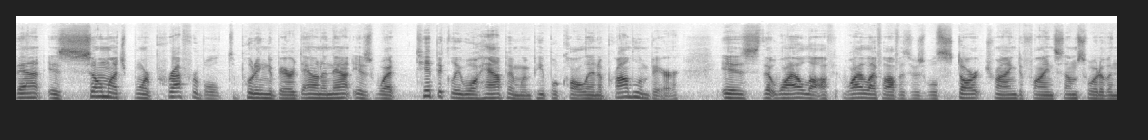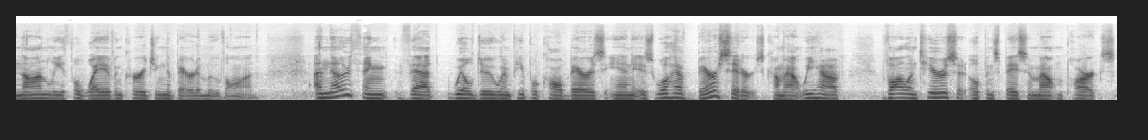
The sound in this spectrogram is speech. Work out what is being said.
that is so much more preferable to putting the bear down, and that is what typically will happen when people call in a problem bear. Is that wildlife, wildlife officers will start trying to find some sort of a non lethal way of encouraging the bear to move on. Another thing that we'll do when people call bears in is we'll have bear sitters come out. We have volunteers at open space and mountain parks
